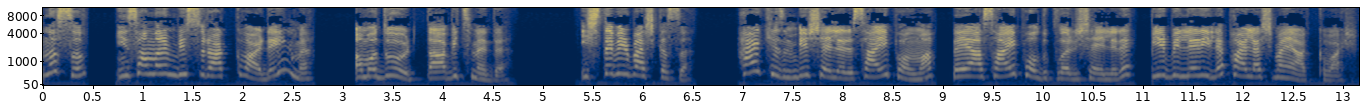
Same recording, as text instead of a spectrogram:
Nasıl? İnsanların bir sürü hakkı var değil mi? Ama dur, daha bitmedi. İşte bir başkası. Herkesin bir şeylere sahip olma veya sahip oldukları şeyleri birbirleriyle paylaşmaya hakkı var.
